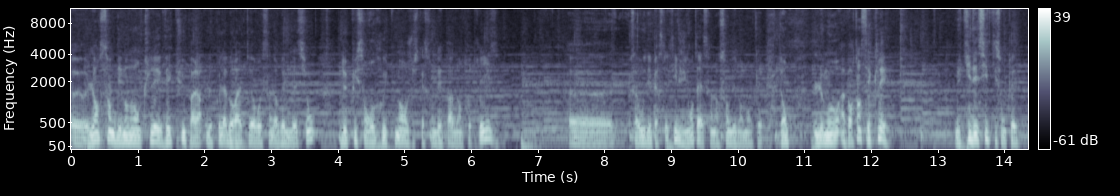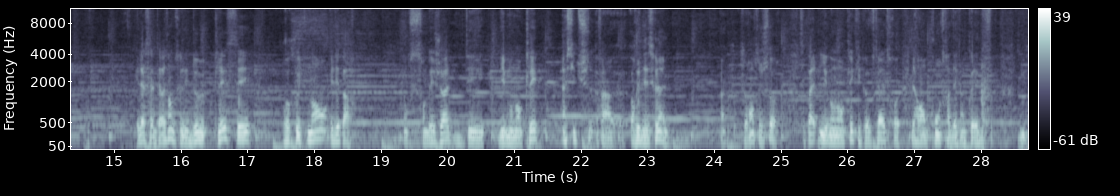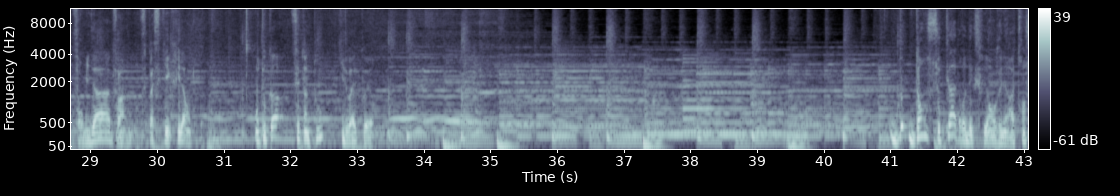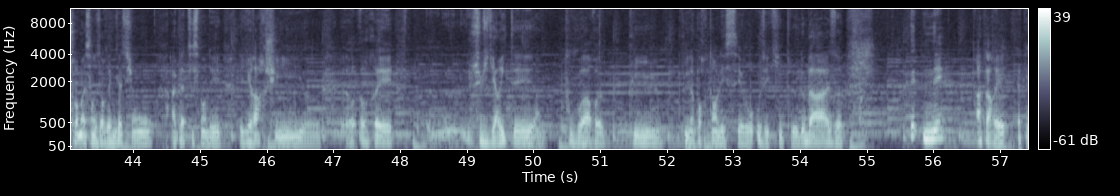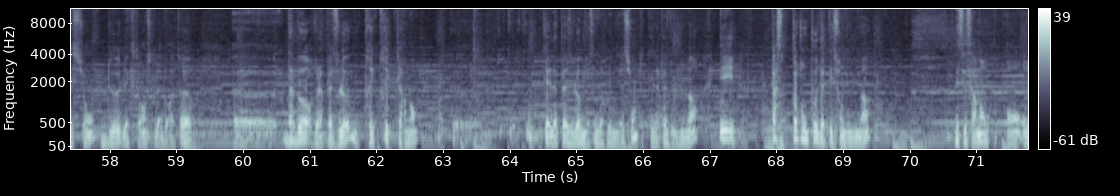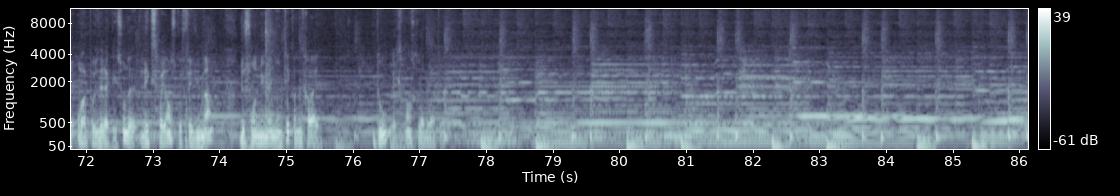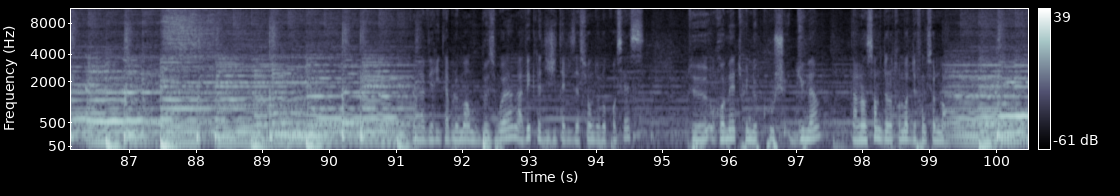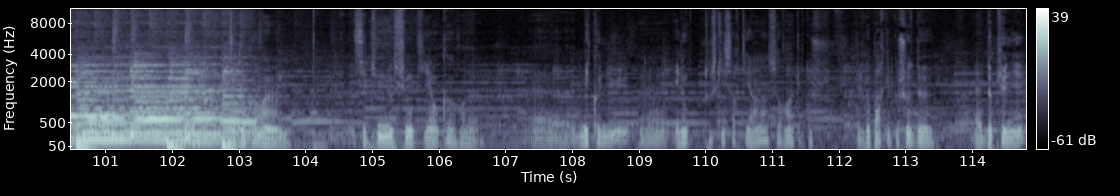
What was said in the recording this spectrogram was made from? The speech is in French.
euh, l'ensemble des moments clés vécus par le collaborateur au sein de l'organisation, depuis son recrutement jusqu'à son départ de l'entreprise, euh, ça ouvre des perspectives gigantesques, hein, l'ensemble des moments clés. Donc le mot important c'est clé. Mais qui décide qui sont clés? Et là c'est intéressant parce que les deux clés c'est recrutement et départ. Donc ce sont déjà des, moments clés institutionnels, euh, organisationnels. Hein, je rentre et je sors. Ce pas les moments clés qui peuvent être la rencontre avec un collègue formidable, enfin, c'est pas ce qui est écrit là en tout cas. En tout cas, c'est un tout qui doit être cohérent. Dans ce cadre d'expérience générale, transformation des organisations, aplatissement des, hiérarchies, euh, euh, euh, subsidiarité, un pouvoir plus, plus important laissé aux, équipes de base, naît, apparaît la question de l'expérience collaborateur, d'abord de la place de l'homme, très, clairement, quelle est la place de l'homme dans ces organisations, quelle est la place de l'humain, et parce, quand on pose la question de l'humain, nécessairement on, va poser la question de l'expérience que fait l'humain de son humanité quand il travaille. D'où l'expérience collaborateur. Véritablement besoin, avec la digitalisation de nos process, de remettre une couche d'humain dans l'ensemble de notre mode de fonctionnement. c'est une notion qui est encore euh, euh, méconnue euh, et donc tout ce qui sortira sera quelque, quelque part quelque chose de, de pionnier.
